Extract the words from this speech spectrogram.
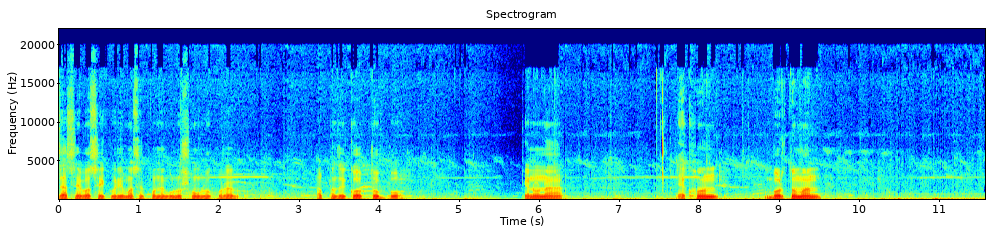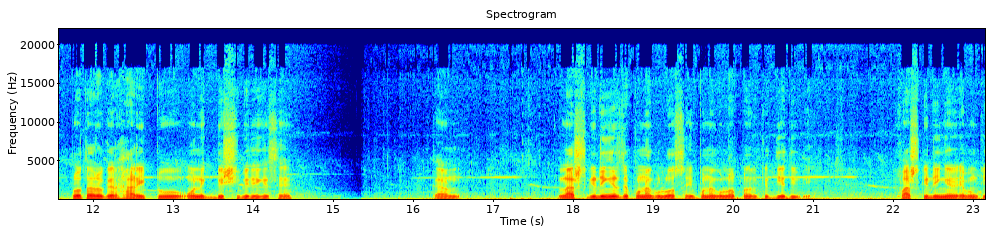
যাচাই বাছাই করে মাছের পোনাগুলো সংগ্রহ করার আপনাদের কর্তব্য। কেননা এখন বর্তমান প্রতারকের হার একটু অনেক বেশি বেড়ে গেছে। কারণ লাস্ট গ্রেডিংয়ের যে পোনাগুলো আছে, এই পোনাগুলো আপনাদেরকে দিয়ে দিবে। ফার্স্ট গ্রেডিংয়ের এবং কি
